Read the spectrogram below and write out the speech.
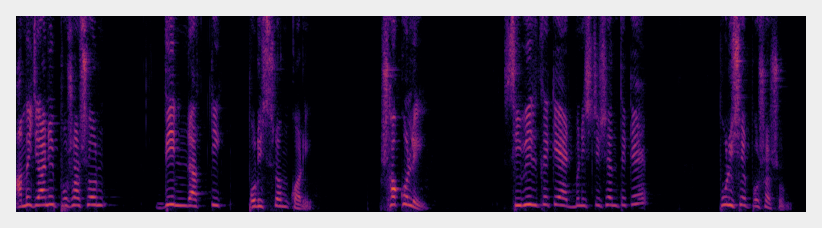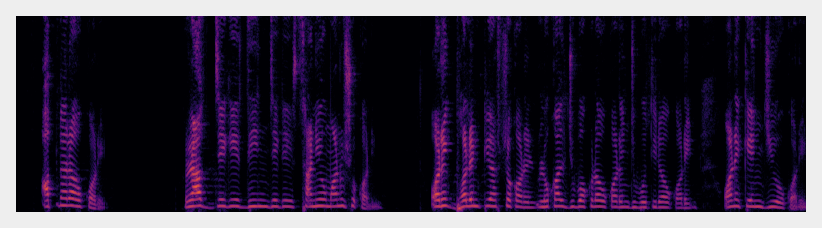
আমি জানি প্রশাসন দিন রাত্রি পরিশ্রম করে। সকলেই, সিভিল থেকে, অ্যাডমিনিস্ট্রেশন থেকে, পুলিশের প্রশাসন, আপনারাও করেন। রাত জেগে, দিন জেগে স্থানীয় মানুষও করেন। অনেক ভলেন্টিয়ার্সও করেন লোকাল যুবকরাও করেন, যুবতীরাও করেন, অনেক এনজিও করেন।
